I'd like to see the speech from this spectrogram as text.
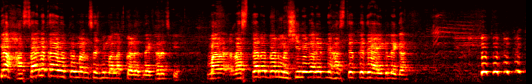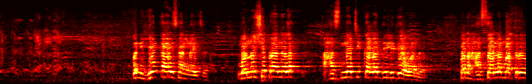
हे हसायला काय होतं माणसाची मला कळत नाही खरंच की. रस्त्यानं दोन म्हशी निघाल्यात नाही हसत्यात कधी ऐकलंय का? पण हे काय सांगायचं? मनुष्य प्राण्याला हसण्याची कला दिली देवानं. पण हसायला मात्र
